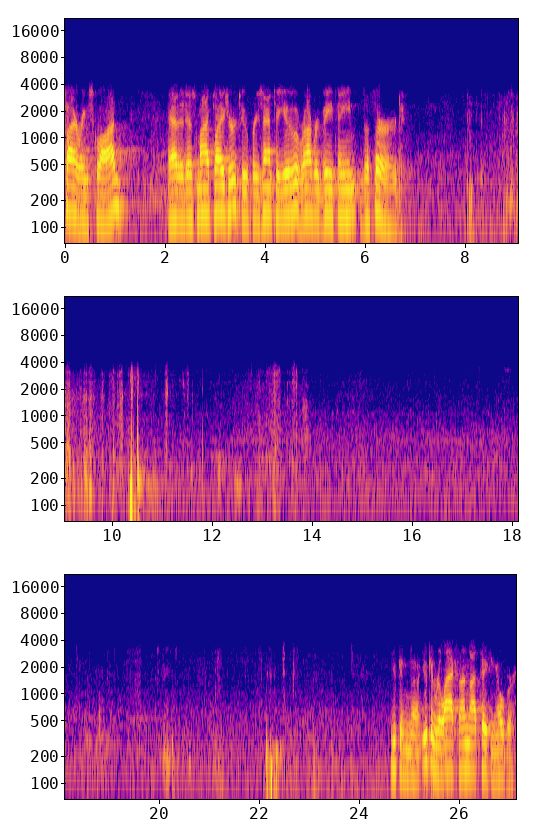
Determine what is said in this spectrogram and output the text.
firing squad. And it is my pleasure to present to you Robert B. Thieme III. You can uh, you can relax. I'm not taking over.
